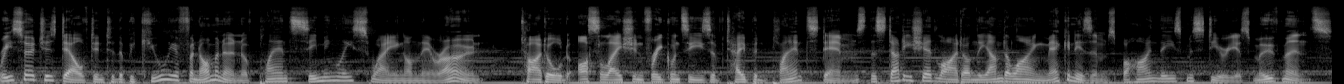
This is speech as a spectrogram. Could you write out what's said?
researchers delved into the peculiar phenomenon of plants seemingly swaying on their own. Titled Oscillation Frequencies of Tapered Plant Stems, the study shed light on the underlying mechanisms behind these mysterious movements.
